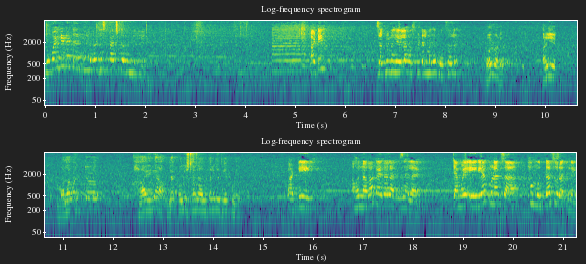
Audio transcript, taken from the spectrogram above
मोबाईल डेटा टर्मिनलवर डिस्पॅच करून दिली पाटील जखमी महिलेला हॉस्पिटलमध्ये पोहोचवलं? होय मॅडम आणि मला वाटतं हा एरिया आपल्या पोलीस ठाण्या अंतर्गत येत नाही. पाटील अहो नवा कायदा लागू झालाय. त्यामुळे एरिया कुणाचा हा मुद्दाच उरत नाही.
